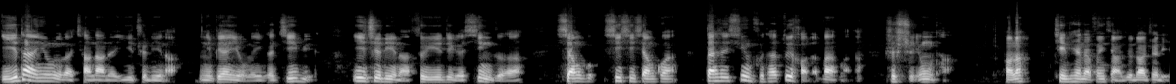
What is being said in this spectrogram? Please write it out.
一旦拥有了强大的意志力呢，你便有了一个机遇。意志力呢，虽与这个性格相息息相关，但是驯服它最好的办法呢，是使用它。好了，今天的分享就到这里。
